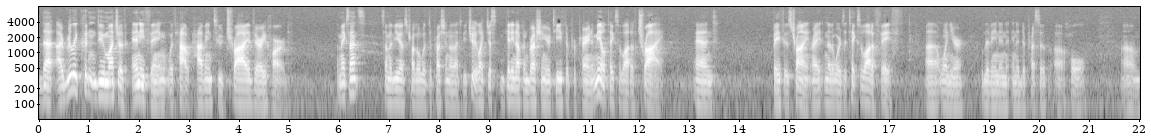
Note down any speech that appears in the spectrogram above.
that I really couldn't do much of anything without having to try very hard. Does that make sense? Some of you have struggled with depression, know that to be true. Like just getting up and brushing your teeth or preparing a meal takes a lot of try. And faith is trying, right? In other words, it takes a lot of faith uh, when you're living in, in a depressive uh, hole. Um,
